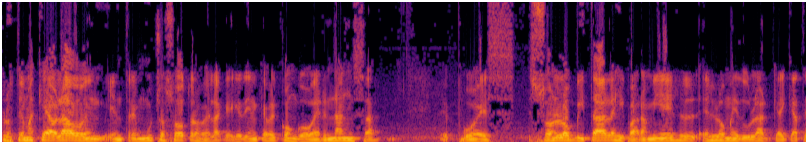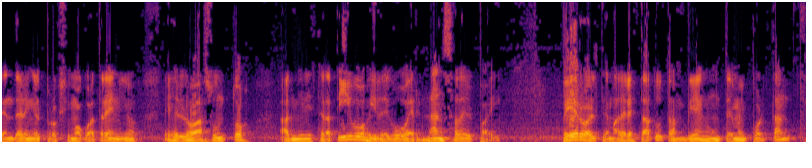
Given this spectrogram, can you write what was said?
los temas que he hablado, entre muchos otros, ¿verdad? Que, tienen que ver con gobernanza, eh, pues son los vitales y para mí es, es, lo medular que hay que atender en el próximo cuatrenio, es los asuntos administrativos y de gobernanza del país. Pero el tema del estatus también es un tema importante,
